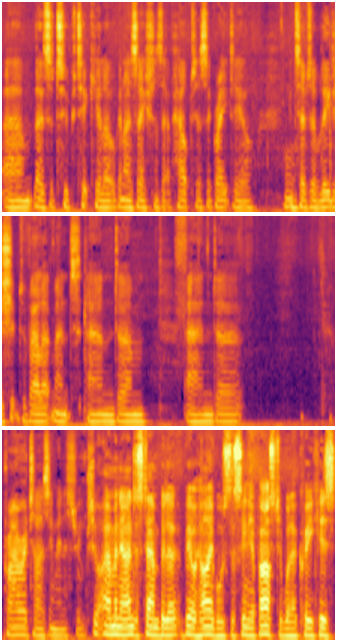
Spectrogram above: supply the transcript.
Um, those are two particular organisations that have helped us a great deal in terms of leadership development and um, and uh, prioritising ministry. Sure. I mean, I understand Bill, Bill Hybels, the senior pastor of Willow Creek, is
